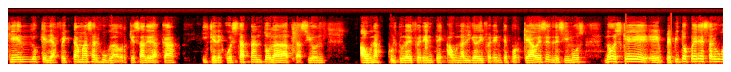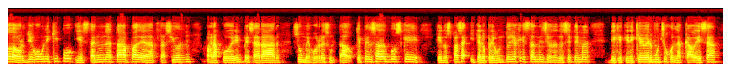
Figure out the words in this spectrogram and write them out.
¿Qué es lo que le afecta más al jugador que sale de acá y que le cuesta tanto la adaptación a una cultura diferente, a una liga diferente? Porque a veces decimos, no, es que eh, Pepito Pérez, el jugador, llegó a un equipo y está en una etapa de adaptación para poder empezar a dar su mejor resultado. ¿Qué pensás vos que, que nos pasa? Y te lo pregunto ya que estás mencionando ese tema de que tiene que ver mucho con la cabeza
